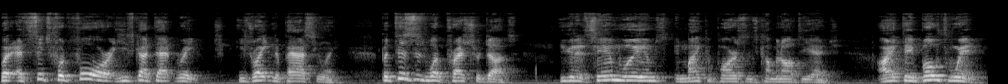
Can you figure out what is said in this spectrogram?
But at six foot four, he's got that reach. He's right in the passing lane. But this is what pressure does. Going to Sam Williams and Micah Parsons coming off the edge. All right, they both win.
